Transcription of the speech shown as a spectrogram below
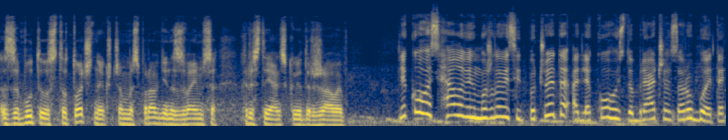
Забути остаточно, якщо ми справді називаємося християнською державою. Для когось Хеллоуін – можливість відпочити, а для когось добряче заробити.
